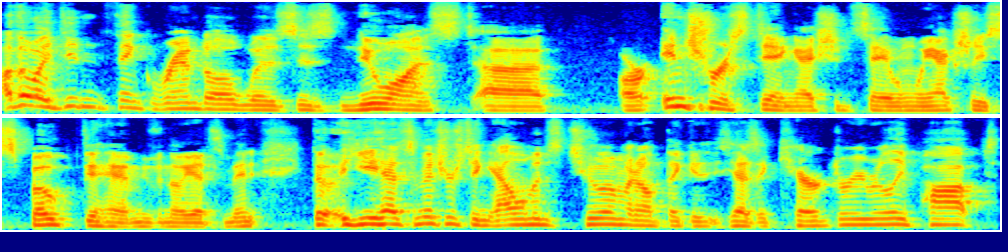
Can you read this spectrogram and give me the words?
Although I didn't think Randall was as nuanced uh, or interesting, I should say, when we actually spoke to him. Even though he had some, he had some interesting elements to him. I don't think he has a character he really popped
